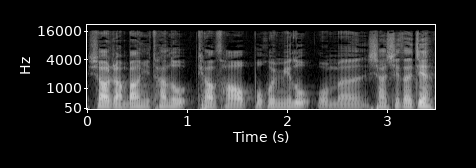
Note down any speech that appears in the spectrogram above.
校长帮你探路，跳槽不会迷路。我们下期再见。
